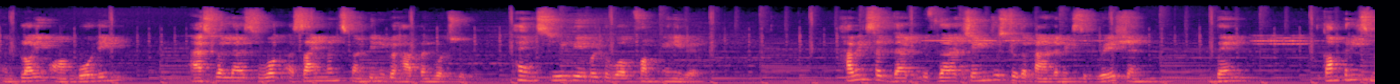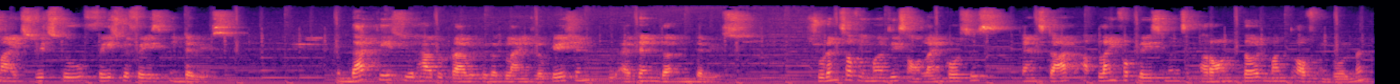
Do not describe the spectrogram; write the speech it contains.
employee onboarding, as well as work assignments continue to happen virtually. Hence, you will be able to work from anywhere. Having said that, if there are changes to the pandemic situation, then companies might switch to face to face interviews. In that case, you'll have to travel to the client location to attend the interviews. Students of Emertxe's online courses can start applying for placements around third month of enrollment.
